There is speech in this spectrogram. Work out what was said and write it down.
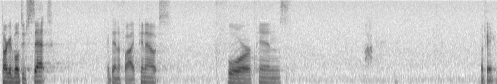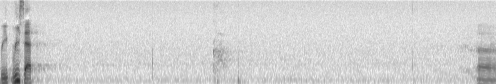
Target voltage set. Identify pinouts. Four pins. Okay, Re reset. Uh,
